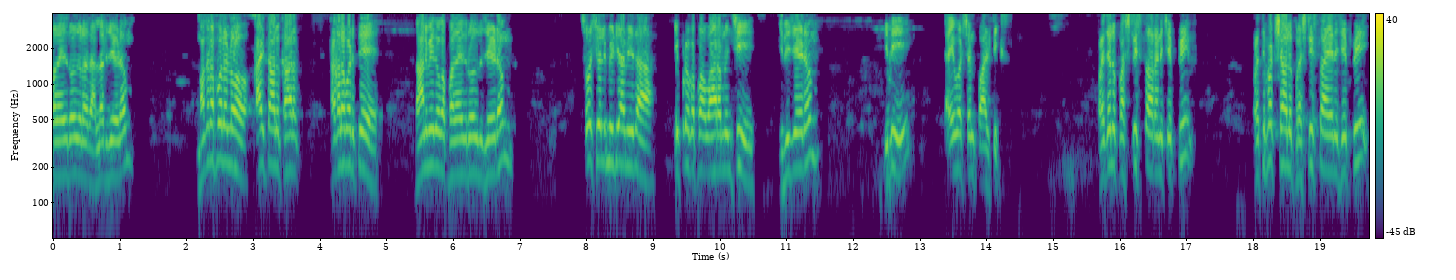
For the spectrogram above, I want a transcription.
పదహైదు రోజులు అది అల్లరి చేయడం. మదనపల్లెలో కాగితాలు కార తగలబడితే దాని మీద ఒక పదహైదు రోజులు చేయడం. సోషల్ మీడియా మీద ఇప్పుడు ఒక వారం నుంచి ఇది చేయడం. ఇది డైవర్షన్ పాలిటిక్స్. ప్రజలు ప్రశ్నిస్తారని చెప్పి ప్రతిపక్షాలు ప్రశ్నిస్తాయని చెప్పి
